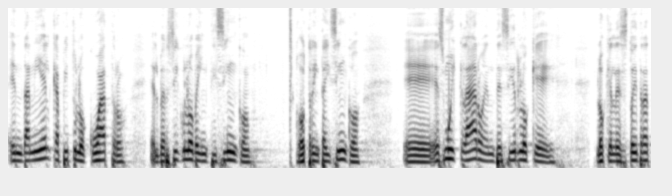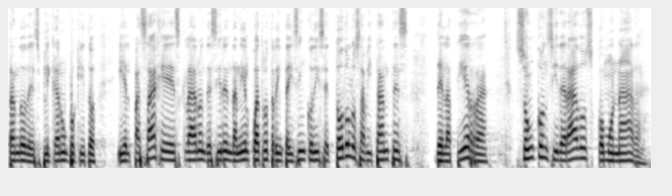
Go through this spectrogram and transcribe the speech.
en Daniel capítulo 4, el versículo 25 o 35, eh, es muy claro en decir lo que, lo que les estoy tratando de explicar un poquito. Y el pasaje es claro en decir en Daniel 4:35 dice, todos los habitantes de la tierra son considerados como nada.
